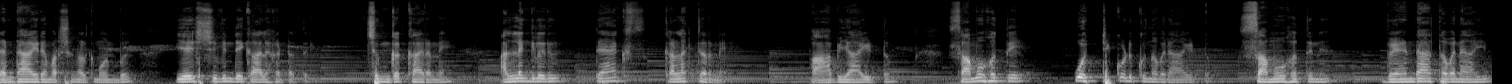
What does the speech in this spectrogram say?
രണ്ടായിരം വർഷങ്ങൾക്ക് മുൻപ് യേശുവിന്റെ കാലഘട്ടത്തിൽ ചുങ്കക്കാരനെ അല്ലെങ്കിൽ ഒരു ടാക്സ് കളക്ടറിനെ പാപിയായിട്ടും സമൂഹത്തെ ഒറ്റിക്കൊടുക്കുന്നവനായിട്ടും സമൂഹത്തിന് വേണ്ടാത്തവനായും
